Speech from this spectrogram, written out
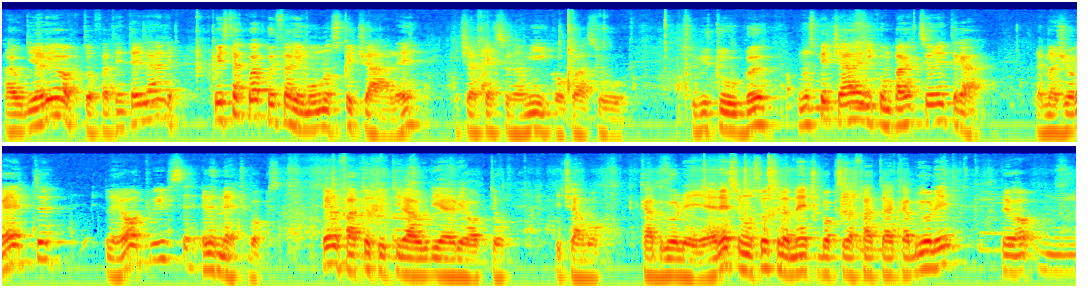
Audi R8 fatta in Thailandia. Questa qua poi faremo uno speciale, che ci ha chiesto un amico qua su, su YouTube uno speciale di comparazione tra la Majorette, le Hot Wheels e le Matchbox e hanno fatto tutti l'Audi R8, diciamo cabriolet. Adesso non so se la Matchbox l'ha fatta a cabriolet, però mh,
